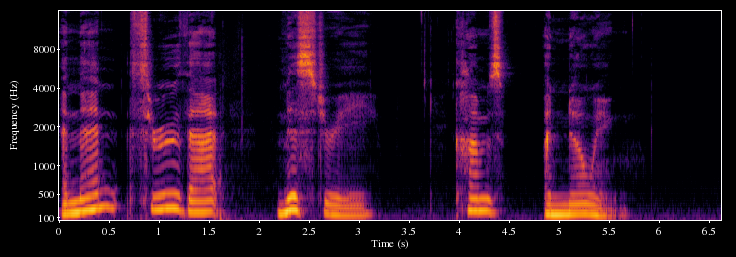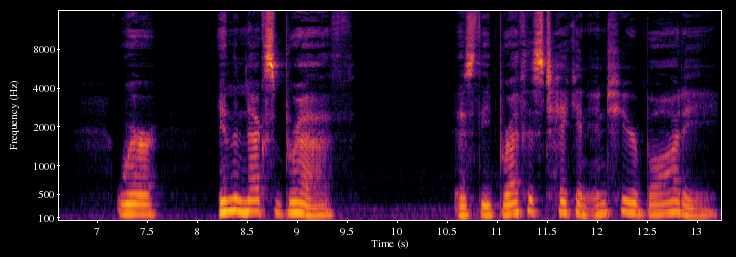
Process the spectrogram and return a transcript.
And then through that mystery comes a knowing, where in the next breath, as the breath is taken into your body,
